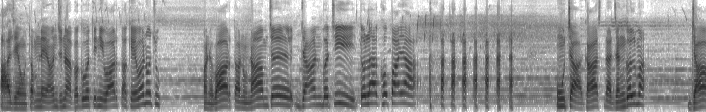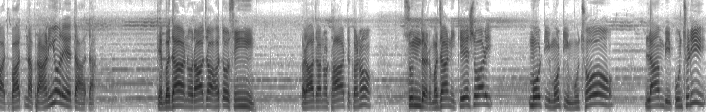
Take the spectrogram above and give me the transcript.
આજે હું તમને અંજના ભગવતીની વાર્તા કહેવાનો છું. અને વાર્તાનું નામ છે જાન બચી તો લાખો પાયા. ઊંચા ઘાસના જંગલમાં જાત ભાતના પ્રાણીઓ રહેતા હતા. તે બધાનો રાજા હતો સિંહ. રાજાનો ઠાઠ ઘણો, સુંદર મજાની કેશવાળી, મોટી મોટી મૂછો, લાંબી પૂંછડી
